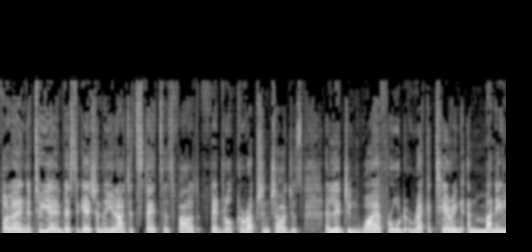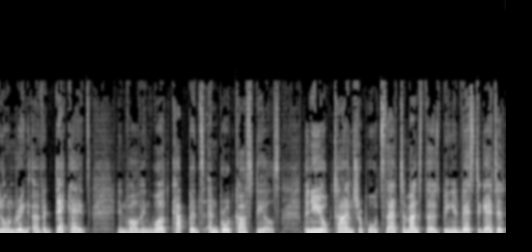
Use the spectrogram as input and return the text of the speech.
Following a two year investigation, the United States has filed federal corruption charges alleging wire fraud, racketeering, and money laundering over decades involving World Cup bids and broadcast deals. The New York Times reports that amongst those being investigated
